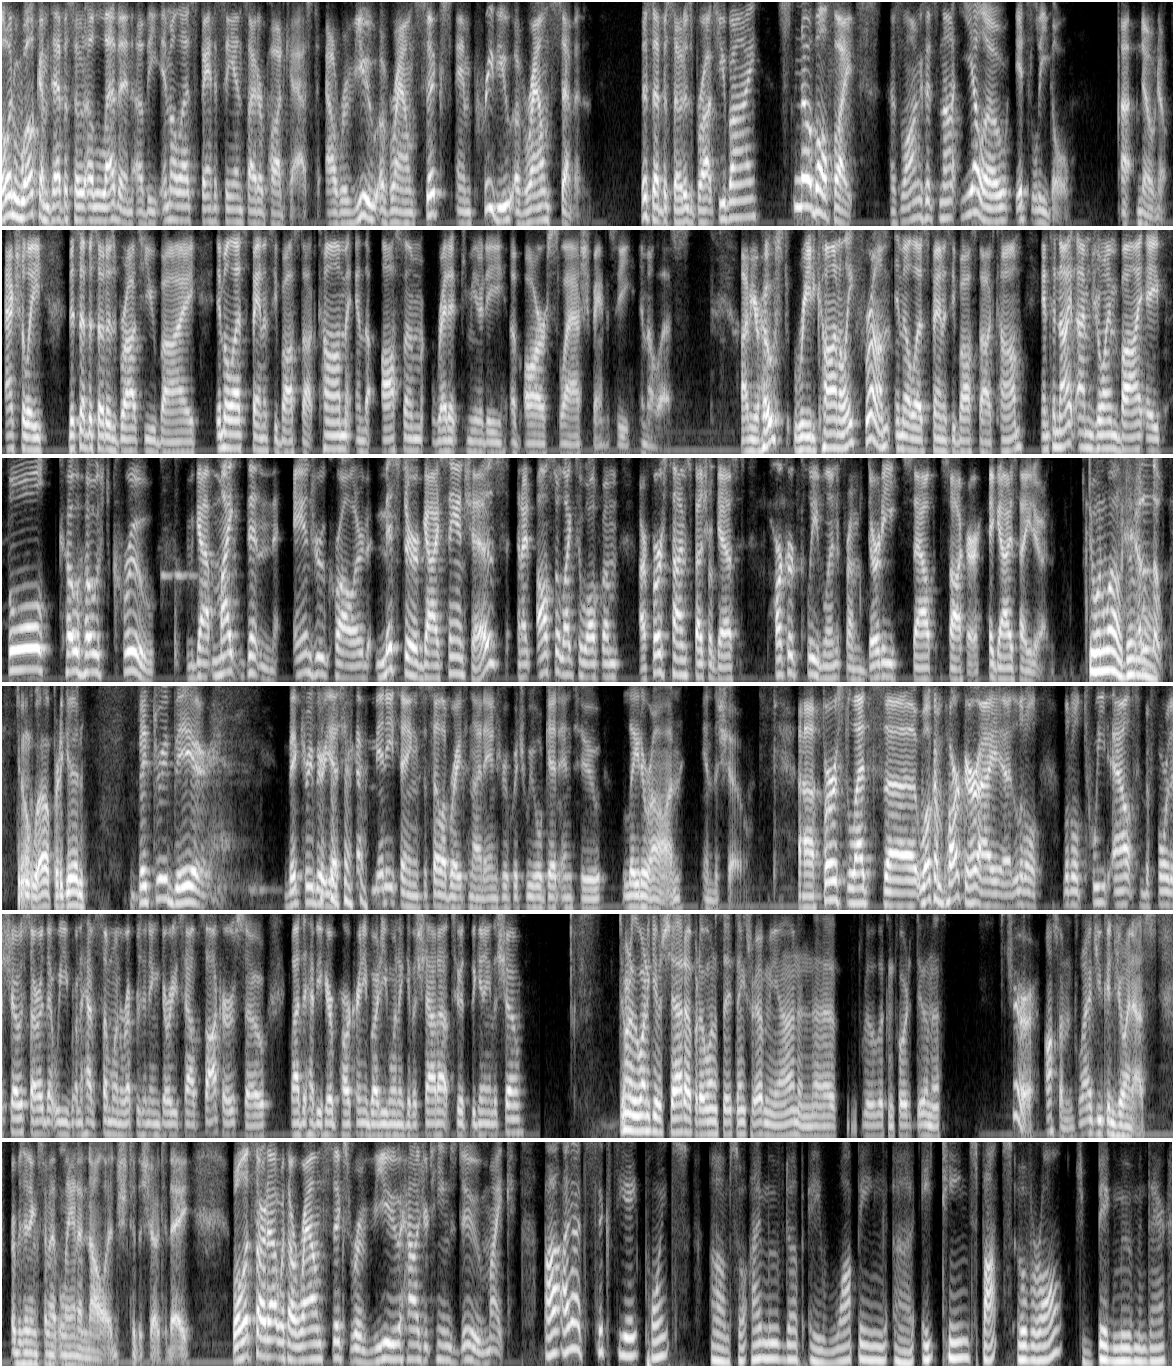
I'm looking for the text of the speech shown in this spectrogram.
Hello and welcome to episode 11 of the MLS Fantasy Insider Podcast, our review of round six and preview of round seven. This episode is brought to you by Snowball Fights. As long as it's not yellow, it's legal. Uh, no, no. Actually, this episode is brought to you by MLSFantasyBoss.com and the awesome Reddit community of r slash fantasy MLS. I'm your host, Reed Connolly from MLSFantasyBoss.com, and tonight I'm joined by a full co-host crew. We've got Mike Denton, Andrew Crawlard, Mr. Guy Sanchez, and I'd also like to welcome our first-time special guest, Parker Cleveland from Dirty South Soccer. Hey guys, how you doing? Doing well, doing well. Doing well, pretty good. Victory beer. Victory beer. Yes, you have many things to celebrate tonight, Andrew, which we will get into later on in the show. Uh, first, let's uh, welcome Parker. I a little little tweet out before the show started that we are going to have someone representing Dirty South Soccer. So glad to have you here, Parker. Anybody you want to give a shout out to at the beginning of the show? Don't really want to give a shout out, but I want to say thanks for having me on, and uh, really looking forward to doing this. Sure. Awesome. Glad you can join us, representing some Atlanta knowledge to the show today. Well, let's start out with our round six review. How did your teams do, Mike? Uh, I got 68 points. Um, so I moved up a whopping uh, 18 spots overall. Which is a big movement there.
